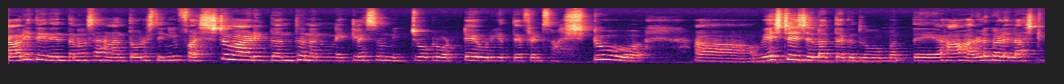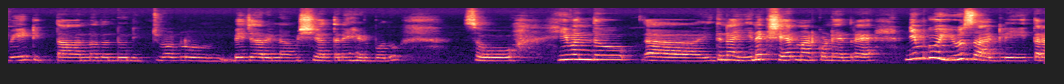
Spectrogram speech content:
ಯಾವ ರೀತಿ ಇದೆ ಅಂತಲೂ ಸಹ ನಾನು ತೋರಿಸ್ತೀನಿ. ಫಸ್ಟ್ ಮಾಡಿದ್ದಂತೂ ನನ್ನ ನೆಕ್ಲೆಸ್ಸು ನಿಜವಾಗ್ಲೂ ಹೊಟ್ಟೆ ಉರಿಯುತ್ತೆ ಫ್ರೆಂಡ್ಸ್ ಅಷ್ಟು ವೇಸ್ಟೇಜ್ ಎಲ್ಲ ತೆಗೆದ್ರು, ಮತ್ತು ಆ ಹರಳುಗಳೆಲ್ಲ ಅಷ್ಟು ವೆಯ್ಟ್ ಇತ್ತಾ ಅನ್ನೋದೊಂದು ನಿಜವಾಗ್ಲೂ ಬೇಜಾರಿನ ವಿಷಯ ಅಂತಲೇ ಹೇಳ್ಬೋದು. ಸೊ ಈ ಒಂದು ಇದನ್ನು ಏನಕ್ಕೆ ಶೇರ್ ಮಾಡಿಕೊಂಡೆ ಅಂದರೆ, ನಿಮಗೂ ಯೂಸ್ ಆಗಲಿ ಈ ಥರ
